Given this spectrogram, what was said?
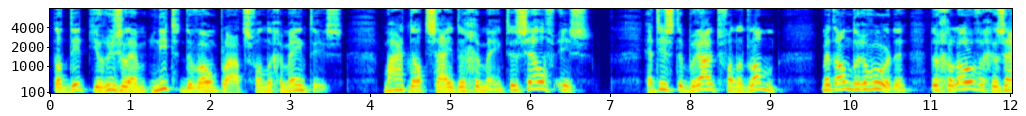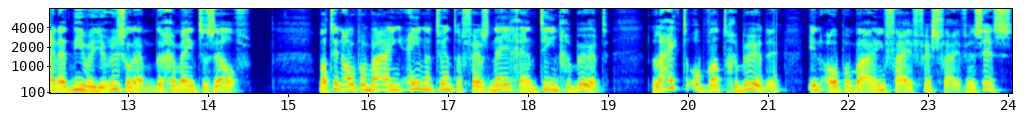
dat dit Jeruzalem niet de woonplaats van de gemeente is, maar dat zij de gemeente zelf is. Het is de bruid van het Lam. Met andere woorden, de gelovigen zijn het nieuwe Jeruzalem, de gemeente zelf. Wat in Openbaring 21, vers 9 en 10 gebeurt, lijkt op wat gebeurde in Openbaring 5, vers 5 en 6.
